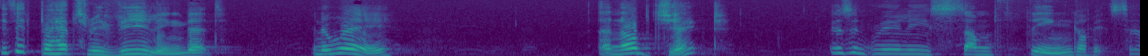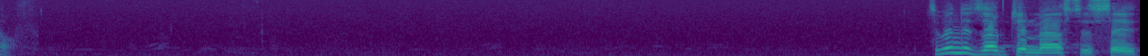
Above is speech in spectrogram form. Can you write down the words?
Is it perhaps revealing that, in a way, an object isn't really something of itself? So when the Dzogchen masters say,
